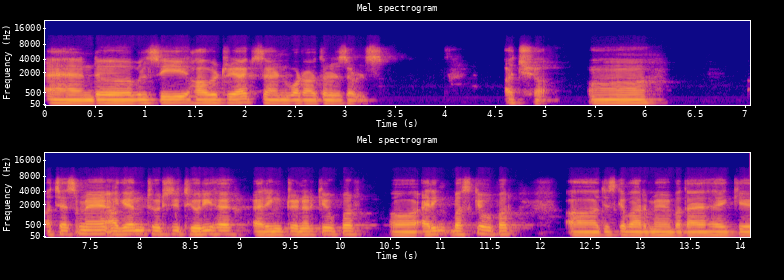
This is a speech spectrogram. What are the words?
And uh, we'll see how it reacts and what are the results. अच्छा uh, अच्छा इसमें अगेन थोड़ी सी थ्योरी है एरिंग ट्रेनर के ऊपर एरिंग बस के ऊपर जिसके बारे में बताया है कि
